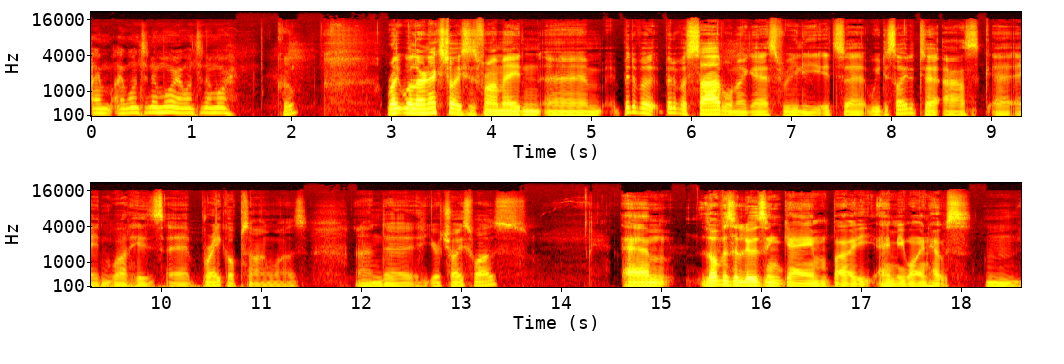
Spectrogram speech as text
I'm I want to know more. I want to know more. Cool. Right. Well, our next choice is from Aiden. Um, a bit of a bit of a sad one, I guess. Really, it's uh, we decided to ask uh, Aiden what his uh, breakup song was, and uh, your choice was. Um, Love is a losing game by Amy Winehouse, Hmm.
